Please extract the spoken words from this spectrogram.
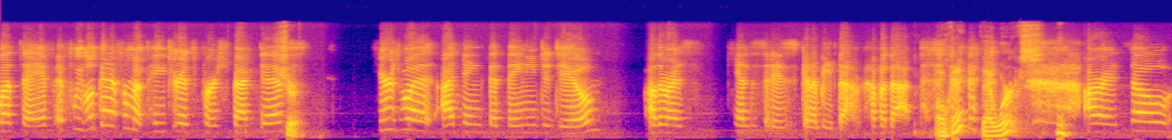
let's say if, if we look at it from a Patriots perspective, Sure. here's what I think that they need to do. Otherwise, Kansas City is going to beat them. How about that? Okay, that works. All right. So,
